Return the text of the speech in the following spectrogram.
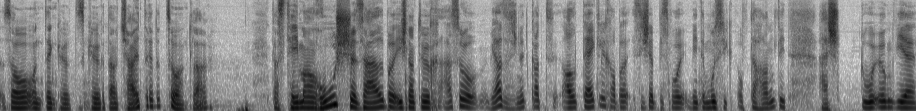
äh, so und dann gehört, das gehört auch das Scheitern dazu, klar. Das Thema Rauschen selber ist natürlich auch so, ja, das ist nicht gerade alltäglich, aber es ist etwas, was mit der Musik auf der Hand liegt. Hast du irgendwie äh,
